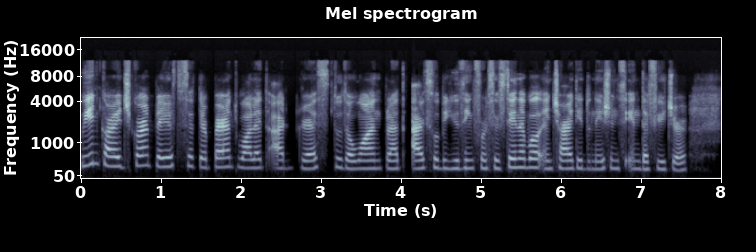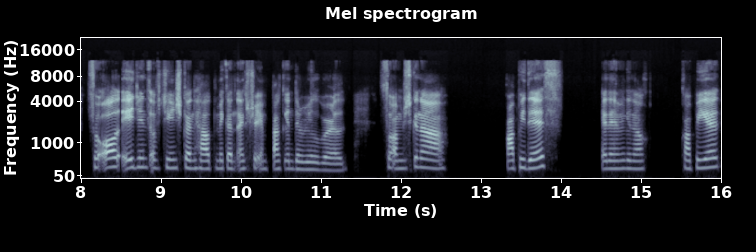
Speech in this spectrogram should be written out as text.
we encourage current players to set their parent wallet address to the one Planet IX will be using for sustainable and charity donations in the future. So all agents of change can help make an extra impact in the real world. So I'm just gonna copy this and then I'm gonna copy it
